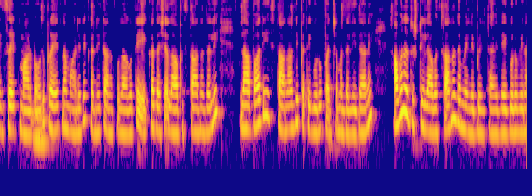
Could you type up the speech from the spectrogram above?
ಎಕ್ಸೈಟ್ ಮಾಡಬಹುದು ಪ್ರಯತ್ನ ಮಾಡಿದರೆ ಖಂಡಿತ ಅನುಕೂಲ ಆಗುತ್ತೆ. ಏಕಾದಶ ಲಾಭ ಸ್ಥಾನದಲ್ಲಿ ಲಾಭಾದಿ ಸ್ಥಾನಾಧಿಪತಿ ಗುರು ಪಂಚಮದಲ್ಲಿದ್ದಾನೆ ಅವನ ದೃಷ್ಟಿ ಲಾಭ ಸ್ಥಾನದ ಮೇಲೆ ಬೀಳ್ತಾ ಇದೆ. ಗುರುವಿನ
